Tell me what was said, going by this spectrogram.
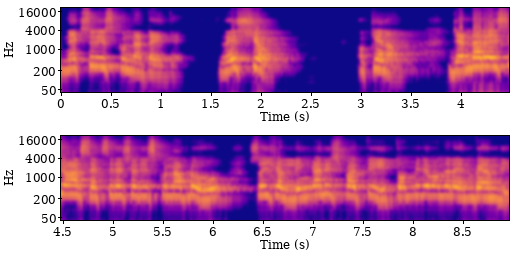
నెక్స్ట్ తీసుకున్నట్టయితే రేషియో ఓకేనా gender ratio or sex ratio తీసుకున్నప్పుడు సో ఇక లింగ నిష్పత్తి తొమ్మిది వందల ఎనభై ఎనిమిది.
